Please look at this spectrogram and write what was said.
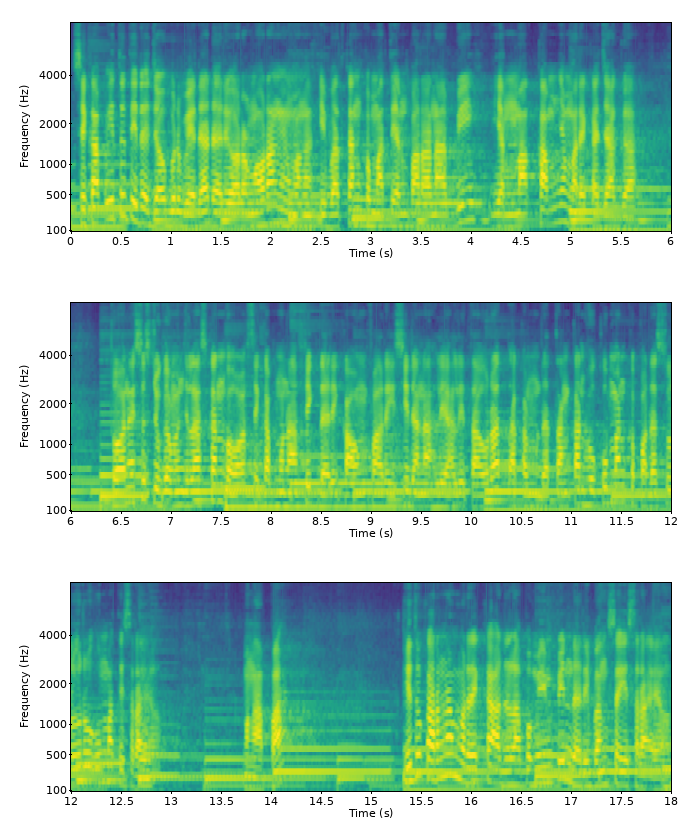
Sikap itu tidak jauh berbeda dari orang-orang yang mengakibatkan kematian para nabi yang makamnya mereka jaga. Tuhan Yesus juga menjelaskan bahwa sikap munafik dari kaum Farisi dan ahli-ahli Taurat akan mendatangkan hukuman kepada seluruh umat Israel. Mengapa? Itu karena mereka adalah pemimpin dari bangsa Israel,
